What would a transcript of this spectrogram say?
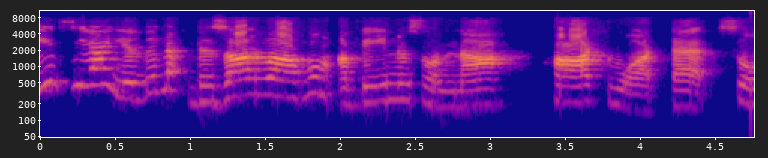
ஈஸியா எதுல டிசால்வ் ஆகும் அப்படின்னு சொன்னா ஹாட் வாட்டர் சோ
